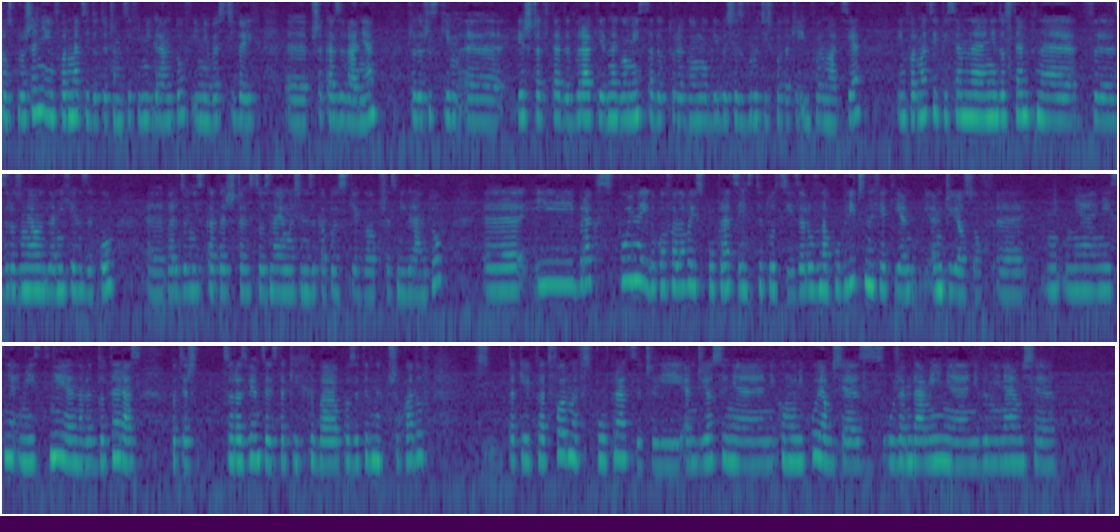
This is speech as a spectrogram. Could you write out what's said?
rozproszenie informacji dotyczących imigrantów i niewłaściwe ich e, przekazywanie. Przede wszystkim jeszcze wtedy brak jednego miejsca, do którego mogliby się zwrócić po takie informacje. Informacje pisemne niedostępne w zrozumiałym dla nich języku. E, bardzo niska też często znajomość języka polskiego przez migrantów i brak spójnej i długofalowej współpracy instytucji, zarówno publicznych, jak i NGO-sów nie, nie, istnieje, nie istnieje nawet do teraz, chociaż coraz więcej jest takich chyba pozytywnych przykładów takiej platformy współpracy, czyli NGOsy nie, nie komunikują się z urzędami, nie, nie wymieniają się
